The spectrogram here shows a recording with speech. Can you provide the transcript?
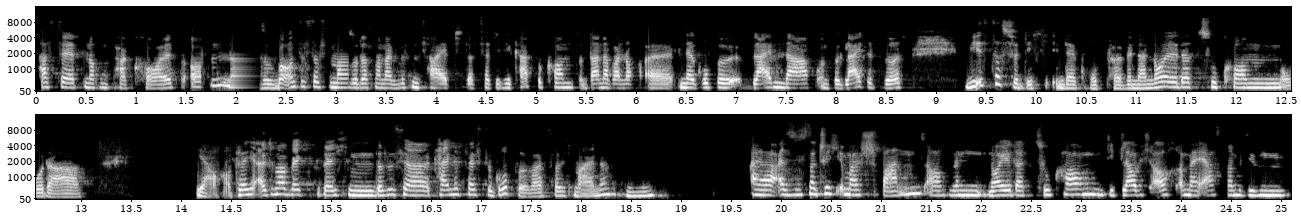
hast du jetzt noch ein paar Calls offen. Also bei uns ist das immer so, dass man nach einer gewissen Zeit das Zertifikat bekommt und dann aber noch äh, in der Gruppe bleiben darf und begleitet wird. Wie ist das für dich in der Gruppe, wenn da neue dazukommen oder ja, auch vielleicht alte mal wegbrechen? Das ist ja keine feste Gruppe, weißt du, was ich meine? Mhm. Äh, also es ist natürlich immer spannend, auch wenn neue dazukommen, die glaube ich auch immer erstmal mit diesem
